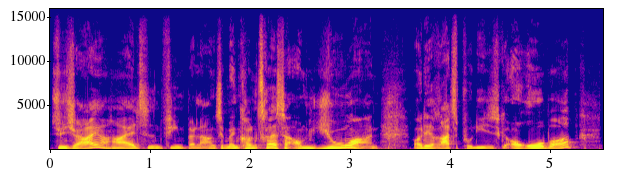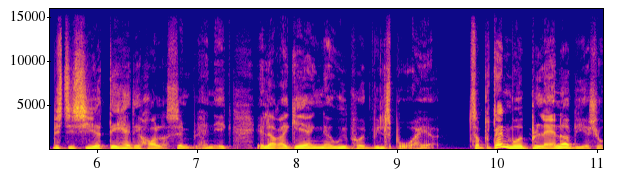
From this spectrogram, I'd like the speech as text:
synes jeg, har altid en fin balance, men koncentrerer sig om juraen og det retspolitiske, og råber op, hvis de siger, at det her det holder simpelthen ikke, eller regeringen er ude på et vildspor her. Så på den måde blander vi os jo.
